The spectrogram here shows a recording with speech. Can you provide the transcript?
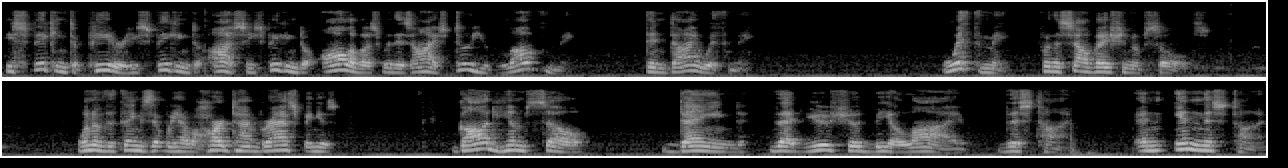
He's speaking to Peter. He's speaking to us. He's speaking to all of us with his eyes. Do you love me? Then die with me. With me for the salvation of souls. One of the things that we have a hard time grasping is God Himself deigned that you should be alive this time and in this time.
